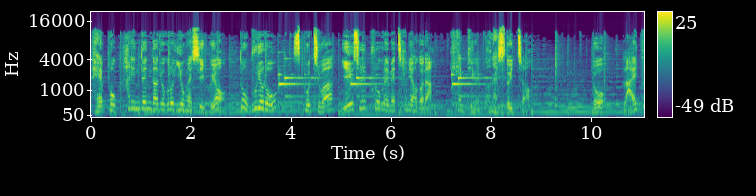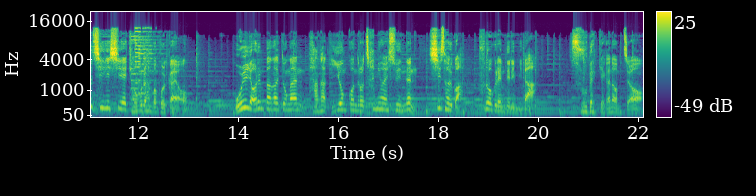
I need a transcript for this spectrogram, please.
대폭 할인된 가격으로 이용할 수 있고요. 또 무료로 스포츠와 예술 프로그램에 참여하거나 캠핑을 떠날 수도 있죠. 또 라이프치히 시의 경우를 한번 볼까요? 올 여름 방학 동안 방학 이용권으로 참여할 수 있는 시설과 프로그램들입니다. 수백 개가 넘죠.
